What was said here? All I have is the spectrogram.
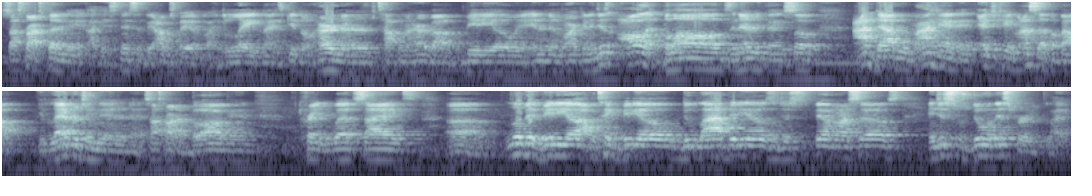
So I started studying it like extensively. I would stay up like late nights, getting on her nerves, talking to her about video and internet marketing, and just all that blogs and everything. So I dabbled my hand and educated myself about leveraging the internet. So I started blogging, creating websites, uh, a little bit video. I would take video, do live videos, and just film ourselves, and just was doing this for like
